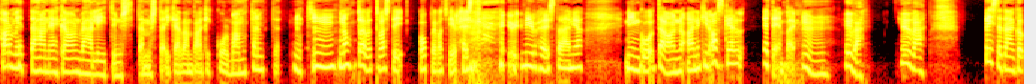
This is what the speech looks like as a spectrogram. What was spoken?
Harmi, että tähän ehkä on vähän liittynyt tämmöistä ikävämpääkin kulmaa, mutta nyt... nyt. Mm, no toivottavasti oppivat virheistä, virheistään ja niin kuin, tämä on ainakin askel eteenpäin. Mm, hyvä, hyvä. Pistetäänkö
